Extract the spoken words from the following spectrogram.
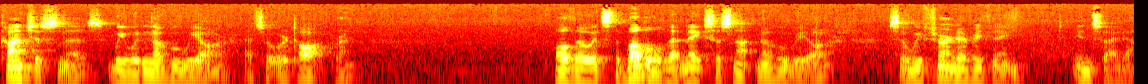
consciousness, we wouldn't know who we are. That's what we're taught, right? Although it's the bubble that makes us not know who we are. So we've turned everything inside out.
